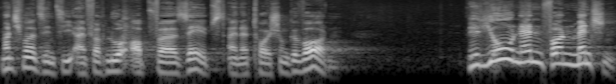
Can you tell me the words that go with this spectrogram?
Manchmal sind sie einfach nur Opfer selbst einer Täuschung geworden. Millionen von Menschen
